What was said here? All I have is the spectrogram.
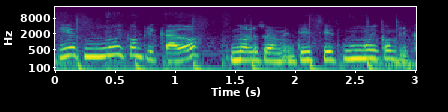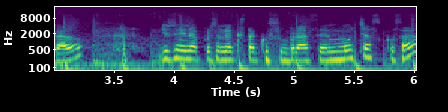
Sí es muy complicado, no les voy a mentir, sí es muy complicado. Yo soy una persona que está acostumbrada a hacer muchas cosas.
